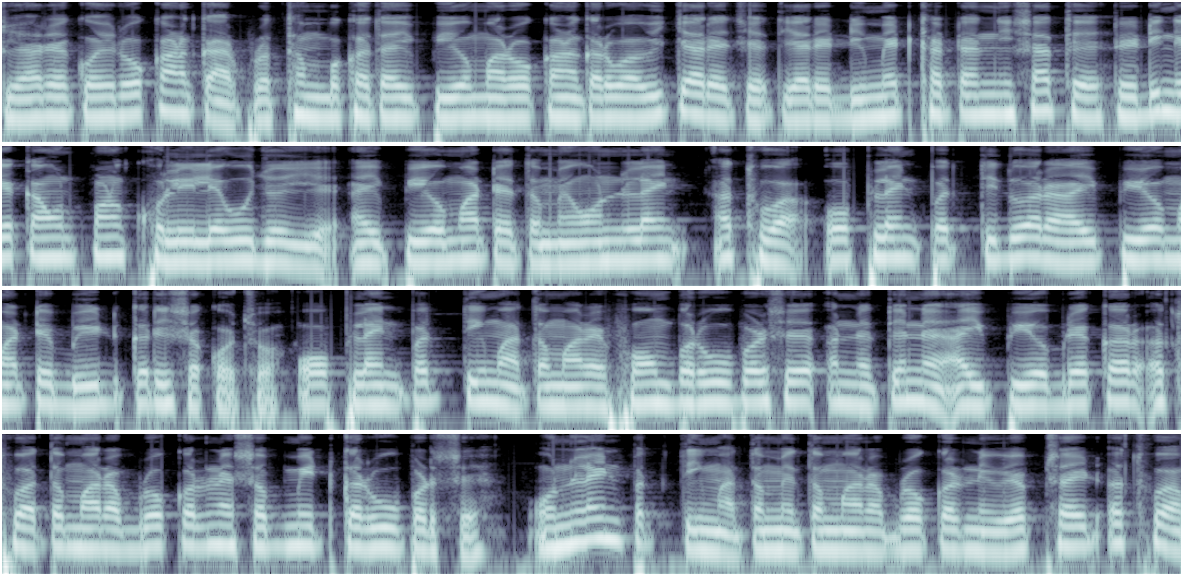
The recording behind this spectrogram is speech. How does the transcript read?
જ્યારે કોઈ રોકાણકાર પ્રથમ વખત આઈપીઓમાં રોકાણ કરવા વિચારે છે, ત્યારે ડીમેટ ખાતાની સાથે ટ્રેડિંગ એકાઉન્ટ પણ ખોલી લેવું જોઈએ. આઈપીઓ માટે તમે ઓનલાઈન અથવા ઓફલાઈન પદ્ધતિ દ્વારા આઈપીઓ માટે બીડ કરી શકો છો. ઓફલાઈન પદ્ધતિમાં તમારે ફોર્મ ભરવું પડશે અને તેને આઈપીઓ બ્રેકર અથવા તમારા બ્રોકરને સબમિટ કરવું પડશે. ઓનલાઈન પદ્ધતિમાં તમે તમારા બ્રોકરની વેબસાઇટ અથવા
